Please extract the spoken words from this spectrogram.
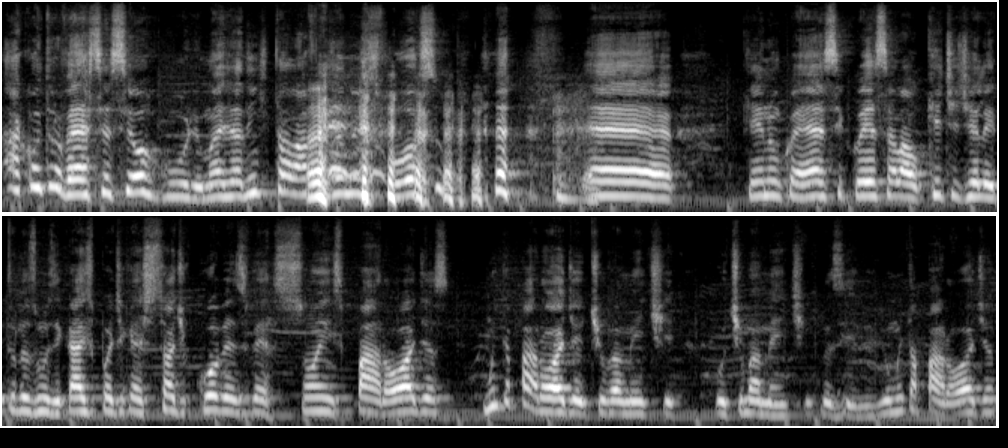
A controvérsia é esse orgulho, mas a gente está lá fazendo um esforço. é, quem não conhece, conheça lá o kit de leituras musicais, podcast só de covers, versões, paródias. Muita paródia ultimamente, ultimamente inclusive, viu? Muita paródia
